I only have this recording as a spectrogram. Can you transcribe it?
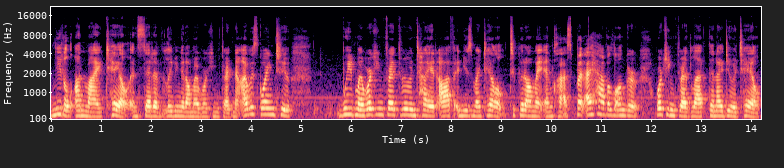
needle on my tail instead of leaving it on my working thread. Now I was going to weave my working thread through and tie it off and use my tail to put on my end clasp but I have a longer working thread left than I do a tail.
